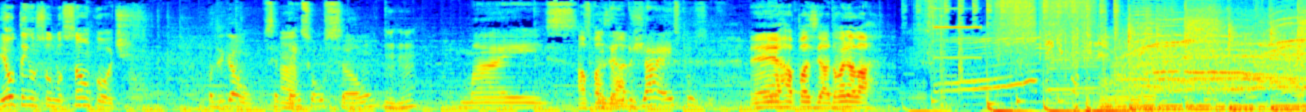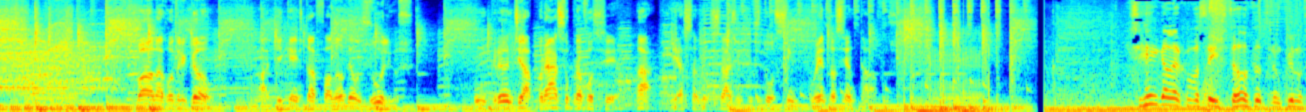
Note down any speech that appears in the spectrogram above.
Eu tenho solução, coach? Rodrigão, você ah. tem solução, uhum. mas rapaziada. esse conteúdo já é exclusivo. É, rapaziada, olha lá. Fala, Rodrigão. Aqui quem está falando é o Július. Um grande abraço para você. Ah, e essa mensagem custou 50 centavos. E aí, galera, como vocês estão? Tudo tranquilo?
